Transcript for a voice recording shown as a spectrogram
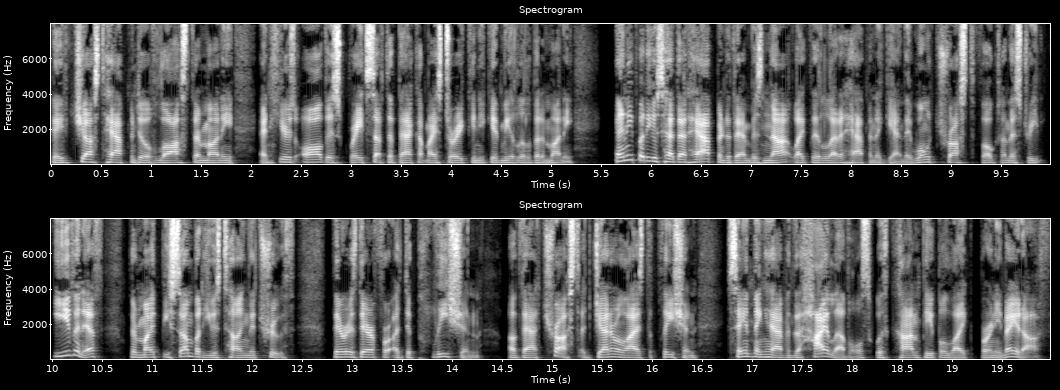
they've just happened to have lost their money and here's all this great stuff to back up my story. Can you give me a little bit of money? Anybody who's had that happen to them is not likely to let it happen again. They won't trust folks on the street, even if there might be somebody who's telling the truth. There is therefore a depletion of that trust, a generalized depletion. Same thing happened at high levels with con people like Bernie Madoff.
